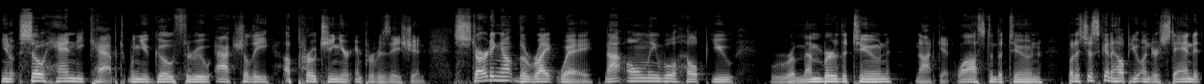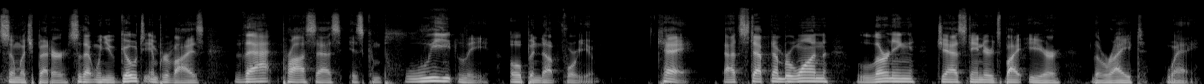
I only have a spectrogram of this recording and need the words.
you know so handicapped when you go through actually approaching your improvisation. Starting out the right way not only will help you remember the tune not get lost in the tune but it's just going to help you understand it so much better so that when you go to improvise that process is completely opened up for you. Okay that's step number one learning jazz standards by ear the right way.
